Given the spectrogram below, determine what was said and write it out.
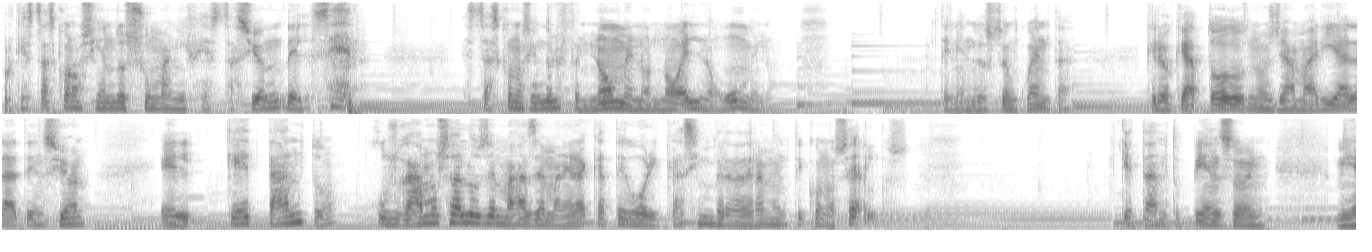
Porque estás conociendo su manifestación del ser. Estás conociendo el fenómeno, no el noúmeno. Teniendo esto en cuenta, creo que a todos nos llamaría la atención el qué tanto juzgamos a los demás de manera categórica sin verdaderamente conocerlos. ¿Qué tanto pienso en mi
